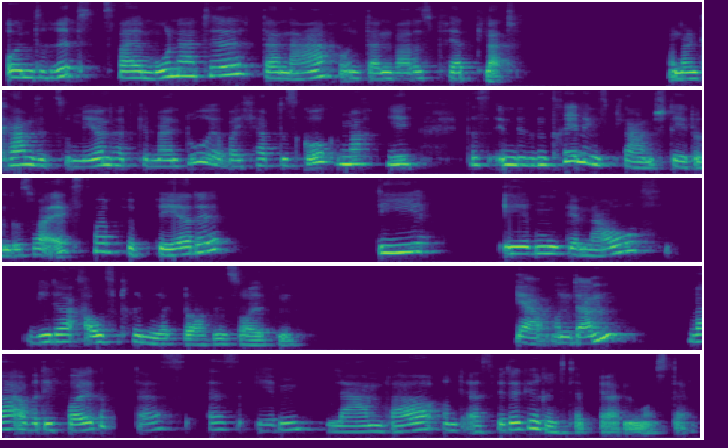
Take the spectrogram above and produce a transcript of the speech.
und ritt zwei Monate danach und dann war das Pferd platt. Und dann kam sie zu mir und hat gemeint, du, aber ich habe das Go gemacht, wie das in diesem Trainingsplan steht. Und das war extra für Pferde, die eben genau wieder auftrainiert werden sollten. Ja, und dann war aber die Folge, dass es eben lahm war und erst wieder gerichtet werden musste.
